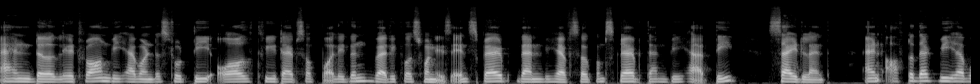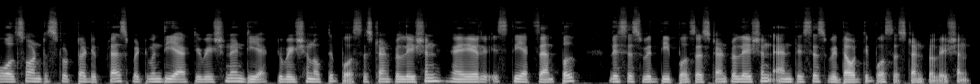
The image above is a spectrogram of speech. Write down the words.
And uh, later on, we have understood the all three types of polygon. Very first one is inscribed, then we have circumscribed, then we have the side length. And after that, we have also understood the difference between the activation and deactivation of the persistent relation. Here is the example. This is with the persistent relation and this is without the persistent relation.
